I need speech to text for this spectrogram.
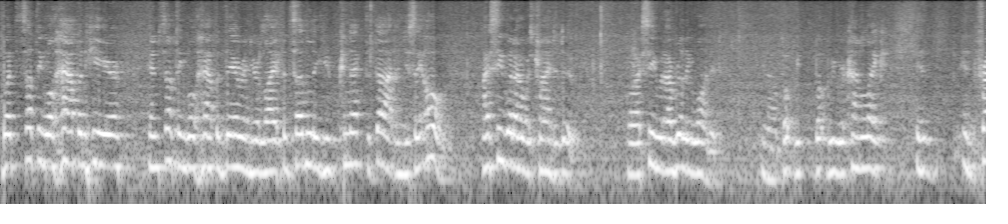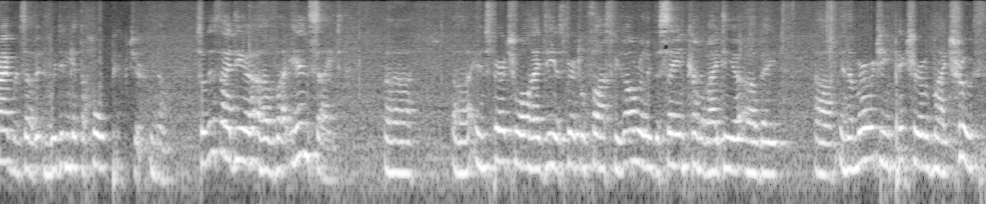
But something will happen here and something will happen there in your life, and suddenly you connect the dot and you say, oh, I see what I was trying to do, or I see what I really wanted. You know, but we, but we were kind of like in, in fragments of it, and we didn't get the whole picture. You know, so this idea of uh, insight uh, uh, in spiritual ideas, spiritual philosophy is all really the same kind of idea of a uh, an emerging picture of my truth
